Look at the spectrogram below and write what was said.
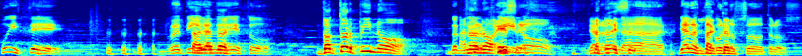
fuiste. Retírate de esto. Doctor Pino. Doctor Ah, no, no, ese- Pino. Ya no, no, ese- está, ya no está con nosotros.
